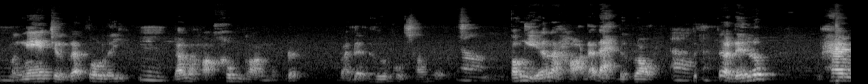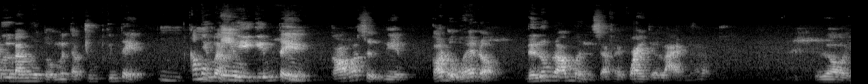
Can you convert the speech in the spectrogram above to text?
Ừ. mà nghe chừng rất vô lý Ừ. đó là họ không còn mục đích và định hướng cuộc sống nữa Ờ, có nghĩa là họ đã đạt được rồi ờ. tức là đến lúc 20 30 tuổi mình tập trung kiếm tiền Ừ. có nhưng mà tiêu khi kiếm tiền Ừ. có sự nghiệp có đủ hết rồi đến lúc đó mình sẽ phải quay trở lại nó rồi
